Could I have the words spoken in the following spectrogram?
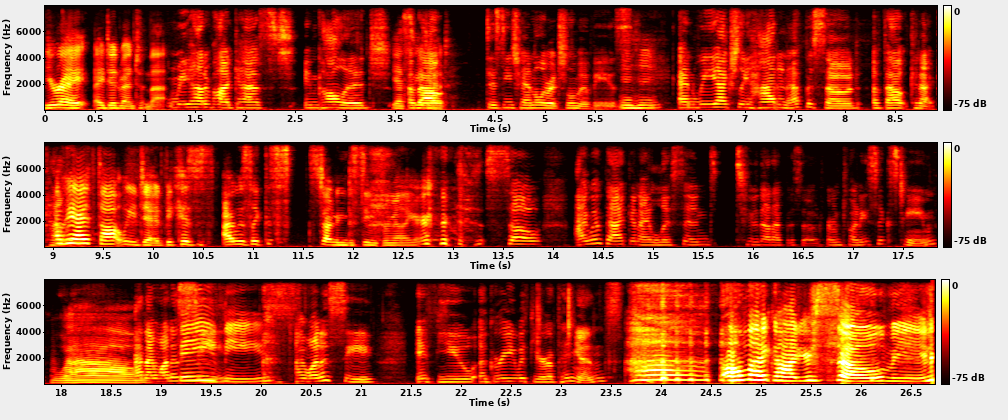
You're right. I did mention that. We had a podcast in college Yes, we about Disney Channel original movies. Mm-hmm. And we actually had an episode about Cadet Kelly. Okay, I thought we did because I was like, this is starting to seem familiar. so I went back and I listened to that episode from 2016. wow. And I want to see Babies. I want to see if you agree with your opinions oh my god, you're so mean.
